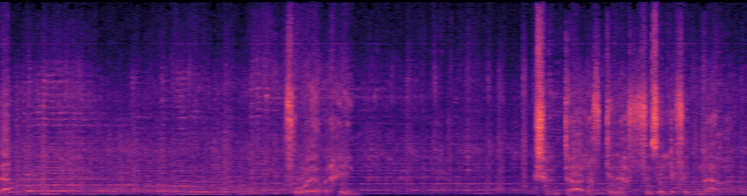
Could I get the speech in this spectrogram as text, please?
لا. فوق يا إبراهيم عشان تعرف تنفذ اللي في دماغك.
